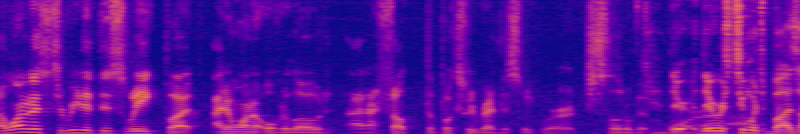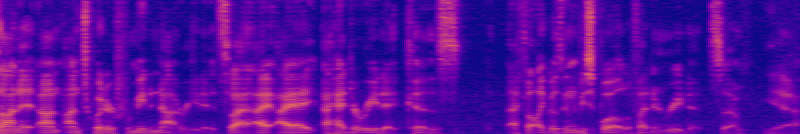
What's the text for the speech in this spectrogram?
I wanted us to read it this week, but I didn't want to overload, and I felt the books we read this week were just a little bit more. there, there was too uh, much buzz on it on, on Twitter for me to not read it. So I I, I had to read it because I felt like I was going to be spoiled if I didn't read it. So Yeah,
